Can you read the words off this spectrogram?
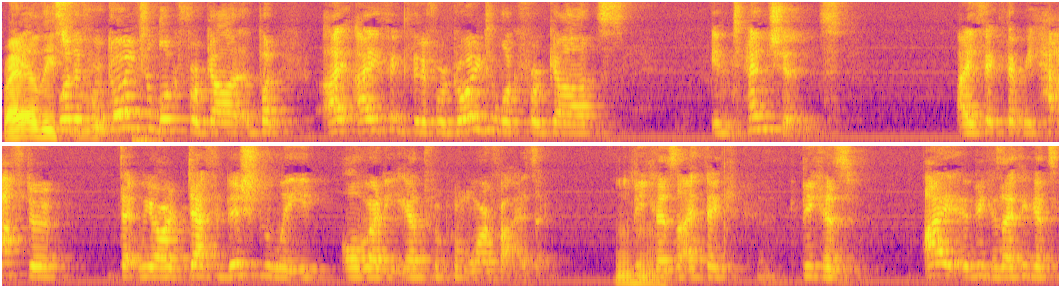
right? At least. But if we're going to look for God, but I, I think that if we're going to look for God's intentions, I think that we have to, that we are definitionally already anthropomorphizing. Mm-hmm. Because I think, because I, because I think it's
